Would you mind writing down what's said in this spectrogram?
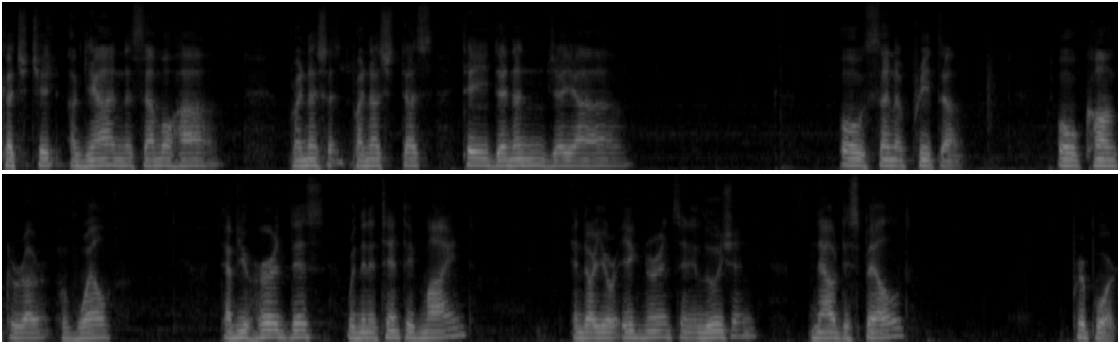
kachchit agyana samoha pranashtas te dhananjaya O son of Pritha, O conqueror of wealth? Have you heard this with an attentive mind? And are your ignorance and illusion now dispelled? Purport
